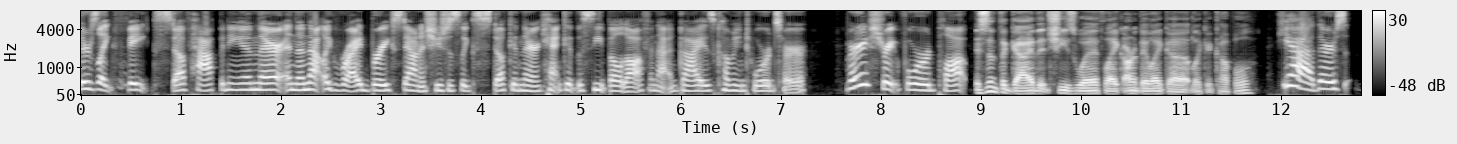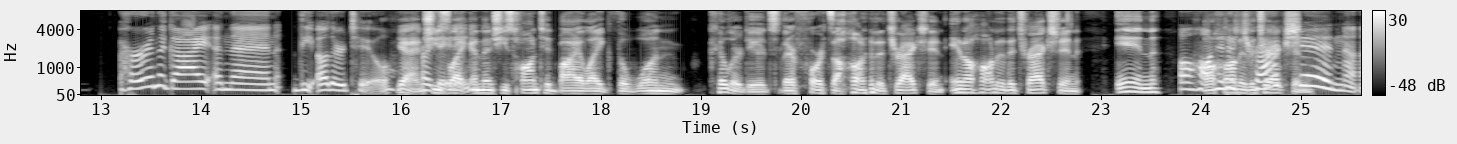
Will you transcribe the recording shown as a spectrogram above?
there's like fake stuff happening in there and then that like ride breaks down and she's just like stuck in there and can't get the seatbelt off and that guy is coming towards her very straightforward plot Isn't the guy that she's with like? Aren't they like a like a couple? yeah there's her and the guy and then the other two Yeah, and she's like, and then she's haunted by like the one killer dude. So therefore, it's a haunted attraction in a haunted attraction in a haunted, haunted attraction.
